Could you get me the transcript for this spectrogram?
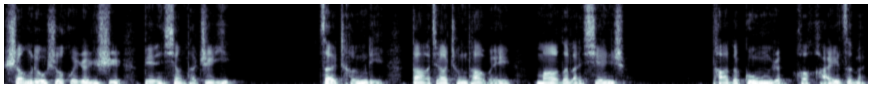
上流社会人士便向他致意，在城里，大家称他为马德兰先生。他的工人和孩子们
